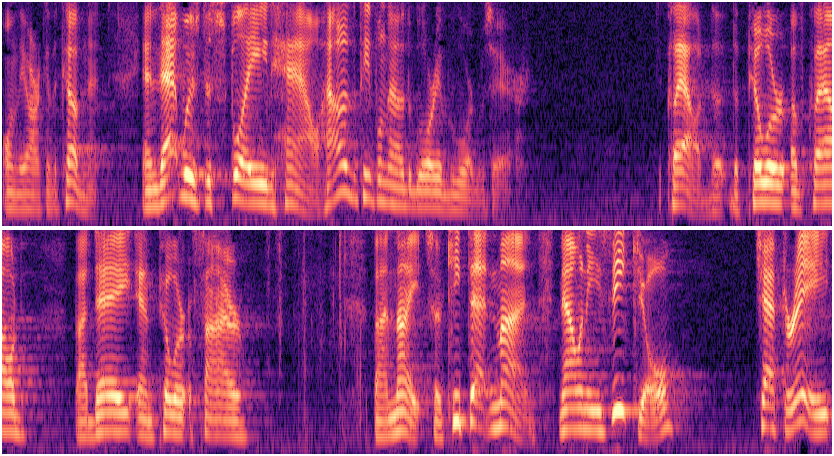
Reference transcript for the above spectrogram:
on the ark of the covenant. And that was displayed how? How did the people know the glory of the Lord was there? The cloud, the, the pillar of cloud by day and pillar of fire by night. So keep that in mind. Now, in Ezekiel chapter 8,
